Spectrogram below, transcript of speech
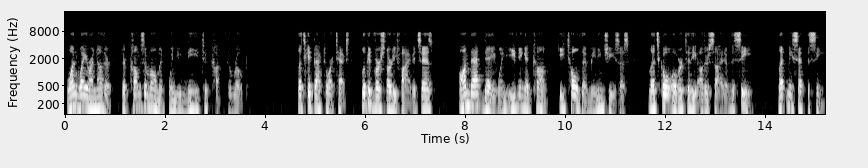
One way or another, there comes a moment when you need to cut the rope. Let's get back to our text. Look at verse 35. It says, On that day, when evening had come, he told them, meaning Jesus, Let's go over to the other side of the sea. Let me set the scene.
